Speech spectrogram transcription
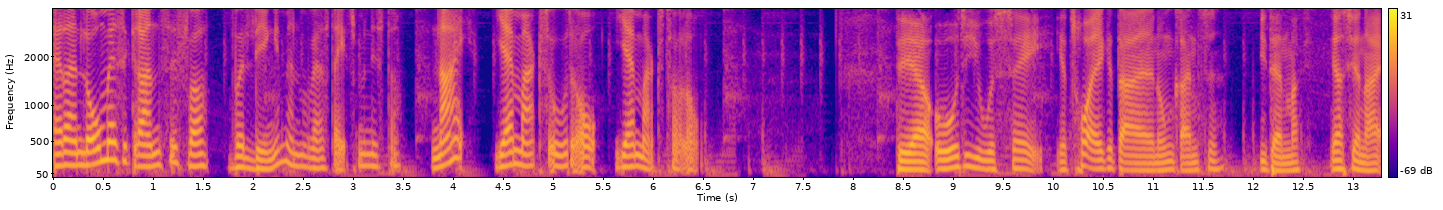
Er der en lovmæssig grænse for, hvor længe man må være statsminister? Nej. Ja, maks 8 år. Ja, maks 12 år. Det er 8 i USA. Jeg tror ikke, der er nogen grænse i Danmark. Jeg siger nej.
